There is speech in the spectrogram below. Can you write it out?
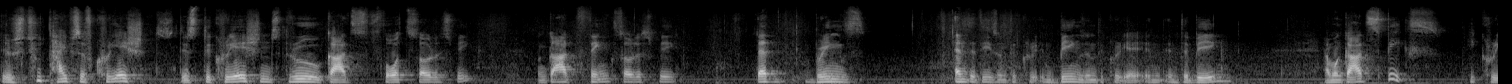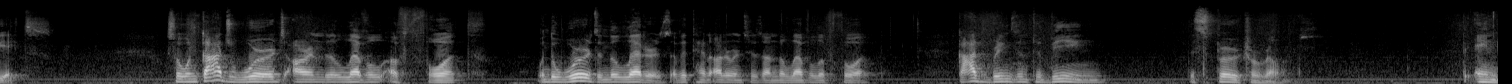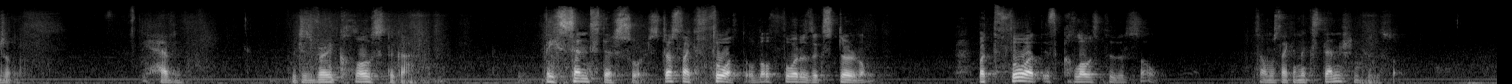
there's two types of creations. There's the creations through God's thoughts, so to speak. When God thinks, so to speak, that brings entities into cre- beings into, crea- in, into being. And when God speaks, He creates. So when God's words are in the level of thought, when the words and the letters of the ten utterances are on the level of thought, God brings into being the spiritual realms, the angels, the heaven, which is very close to God. They sense their source, just like thought, although thought is external but thought is close to the soul. It's almost like an extension to the soul.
